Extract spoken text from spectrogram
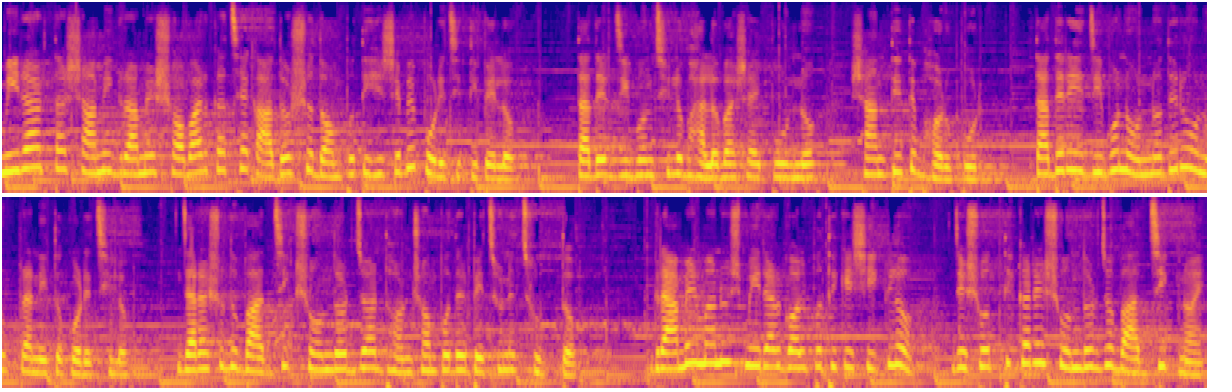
মীরা আর তার স্বামী গ্রামের সবার কাছে এক আদর্শ দম্পতি হিসেবে পরিচিতি পেল। তাদের জীবন ছিল ভালোবাসায় পূর্ণ, শান্তিতে ভরপুর। তাদের এই জীবন অন্যদেরও অনুপ্রাণিত করেছিল, যারা শুধু বাহ্যিক সৌন্দর্য আর ধন সম্পদের পেছনে ছুটত। গ্রামের মানুষ মীরার গল্প থেকে শিখল যে সত্যিকারের সৌন্দর্য বাহ্যিক নয়,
